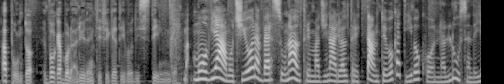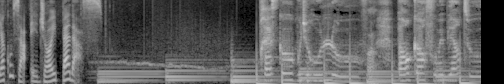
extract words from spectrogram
appunto vocabolario identificativo di Sting. Ma muoviamoci ora verso un altro immaginario altrettanto evocativo con Lucen dei Yakuza e Joy Badass. Presque au bout du rouleau. Pas encore fou, mais bientôt.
